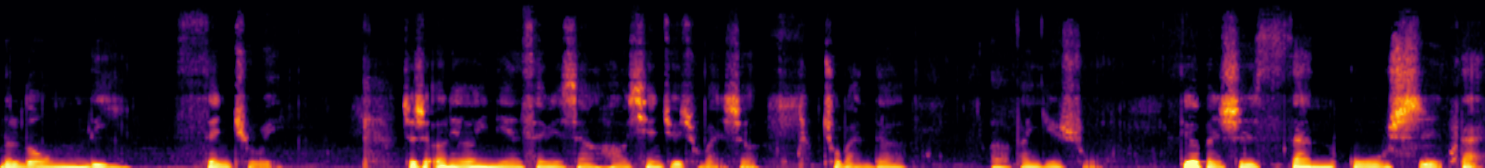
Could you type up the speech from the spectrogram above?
（The Lonely Century），这是二零二一年三月三号先觉出版社出版的呃翻译书。第二本是《三无世代》，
